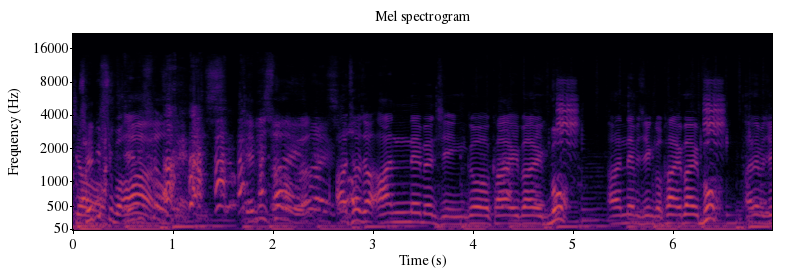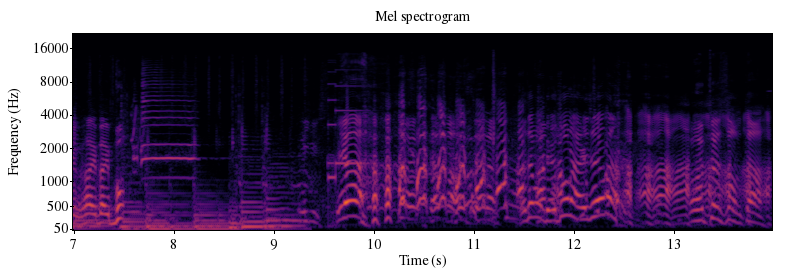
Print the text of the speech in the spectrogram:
제비쇼 봐. 제비쇼. 아, 저, 저, 안 내면 진 거 가위바위보. 뭐? 안 내면 진 거 가위바위보. 안 내면 진 거 가위바위보. 야! 아, 잠깐만, 내돈 알잖아. 어쩔 수 없다.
